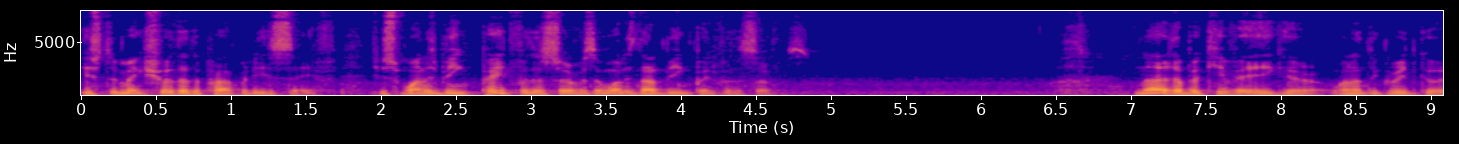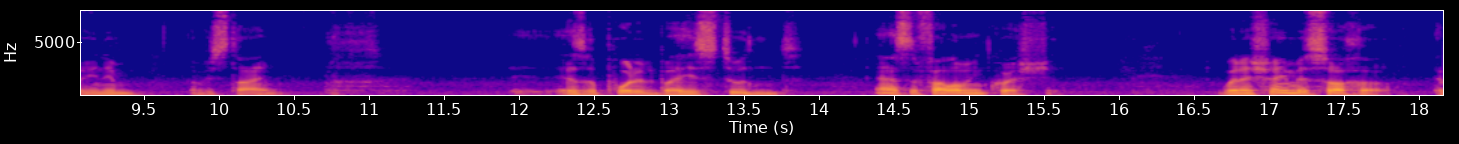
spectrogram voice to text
is to make sure that the property is safe. Just one is being paid for the service and one is not being paid for the service. Now, Rabbi Akiva Eger, one of the great Gaonim of his time, as reported by his student, asked the following question. When a Shem a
